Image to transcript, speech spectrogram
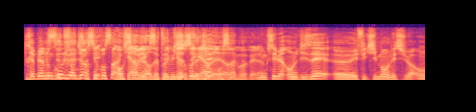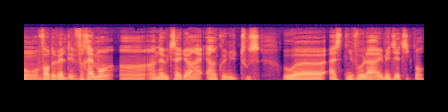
Très bien, donc C'est très dur, c'est pour ça un on quart savait que c'était émission. Donc c'est bien, on le disait, euh, effectivement, on est sur. On, Van de Velde est vraiment un, un outsider, un- inconnu de tous au, euh, à ce niveau-là et médiatiquement.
